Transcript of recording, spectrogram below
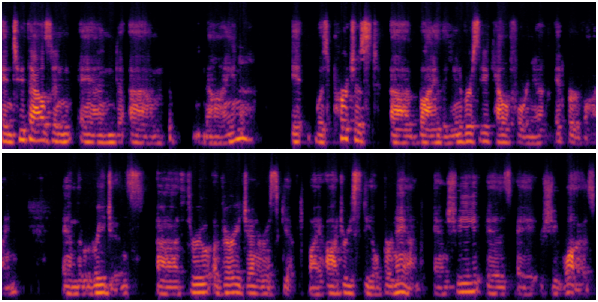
in 2009, it was purchased uh, by the University of California at Irvine and the Regents uh, through a very generous gift by Audrey Steele Burnand. And she is a, she was,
